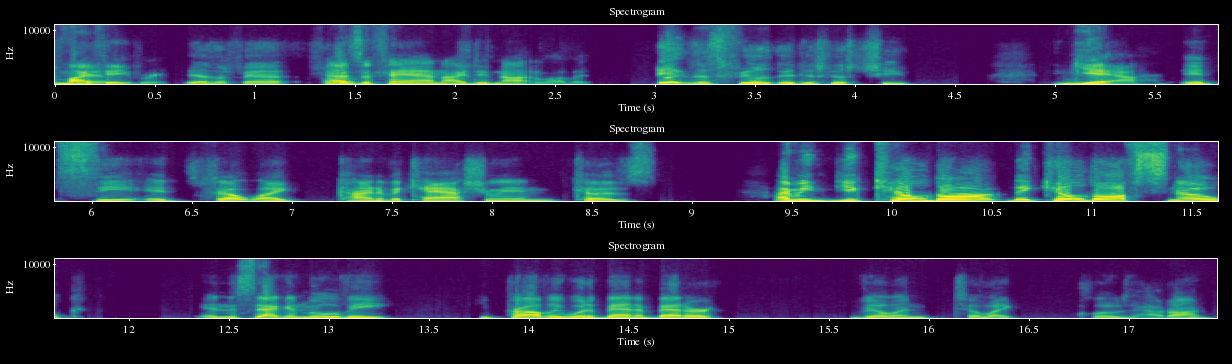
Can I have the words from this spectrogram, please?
my fan- favorite. Yeah, as a fan, for- As a fan, I did not love it. it just feels it just feels cheap. Yeah, it se- it felt like kind of a cash in because, I mean, you killed off. They killed off Snoke in the second movie. He probably would have been a better villain to like close out on.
